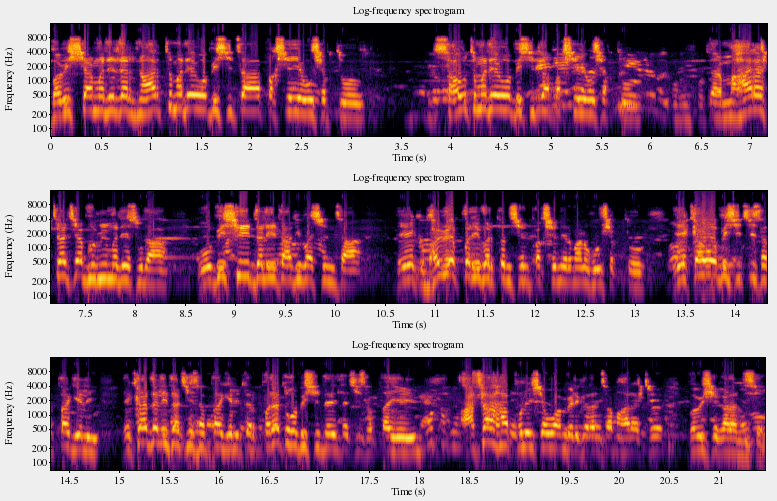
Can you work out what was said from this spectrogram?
भविष्यामध्ये जर नॉर्थमध्ये ओबीसीचा पक्ष येऊ शकतो साऊथमध्ये ओबीसीचा पक्ष येऊ शकतो तर महाराष्ट्राच्या भूमीमध्ये सुद्धा ओबीसी दलित आदिवासींचा एक भव्य परिवर्तनशील पक्ष निर्माण होऊ शकतो. एका ओबीसीची सत्ता गेली एका दलिताची सत्ता गेली तर परत ओबीसी दलिताची सत्ता येईल असा हा फुले शाहू आंबेडकरांचा महाराष्ट्र भविष्यकाळात दिसेल.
